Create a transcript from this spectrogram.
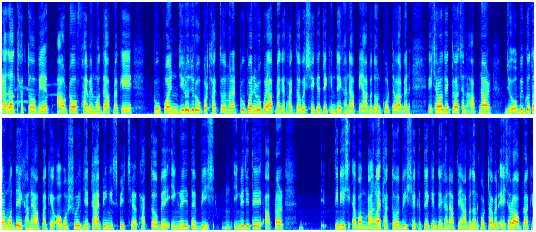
রেজাল্ট থাকতে হবে আউট অফ ফাইভের মধ্যে আপনাকে টু পয়েন্ট জিরো জিরো উপর থাকতে হবে মানে টু পয়েন্টের উপরে আপনাকে থাকতে হবে, সেক্ষেত্রে কিন্তু এখানে আপনি আবেদন করতে পারবেন। এছাড়াও দেখতে পাচ্ছেন আপনার যে অভিজ্ঞতার মধ্যে এখানে আপনাকে অবশ্যই যে টাইপিং স্পিড সেটা থাকতে হবে, ইংরেজিতে বিশ ইংরেজিতে আপনার তিরিশ এবং বাংলায় থাকতে হবে বিশ, সেক্ষেত্রে কিন্তু এখানে আপনি আবেদন করতে হবেন এছাড়াও আপনাকে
